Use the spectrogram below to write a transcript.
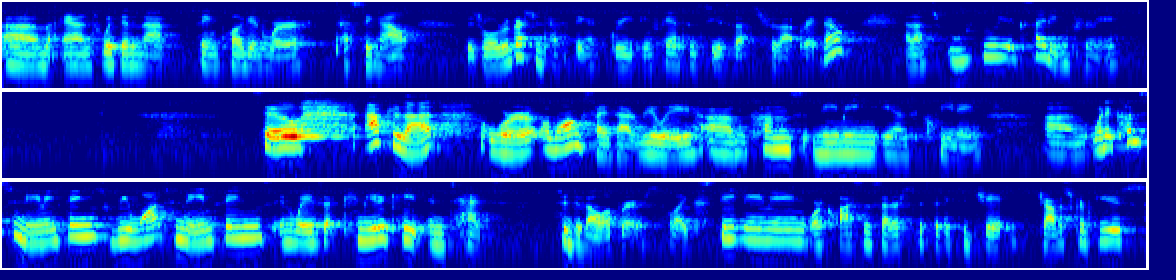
um, and within that same plugin, we're testing out visual regression testing. We're using PhantomCSS for that right now, and that's really exciting for me. So after that, or alongside that really, um, comes naming and cleaning. Um, when it comes to naming things, we want to name things in ways that communicate intent to developers, like state naming or classes that are specific to J JavaScript use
